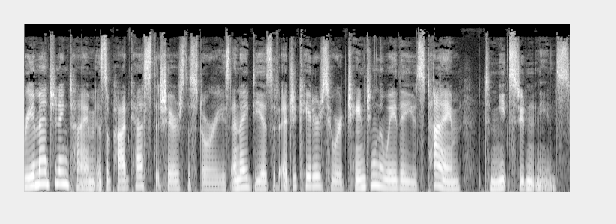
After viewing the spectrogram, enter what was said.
Reimagining Time is a podcast that shares the stories and ideas of educators who are changing the way they use time to meet student needs.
